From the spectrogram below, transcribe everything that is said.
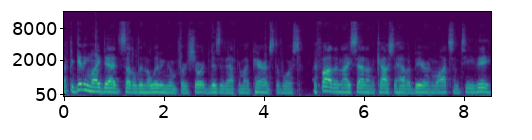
After getting my dad settled in the living room for a short visit after my parents' divorce, my father and I sat on the couch to have a beer and watch some TV.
